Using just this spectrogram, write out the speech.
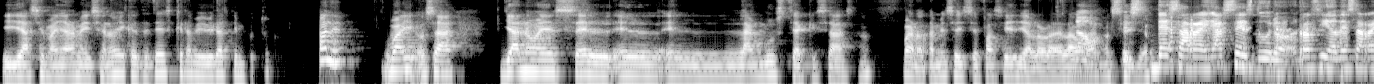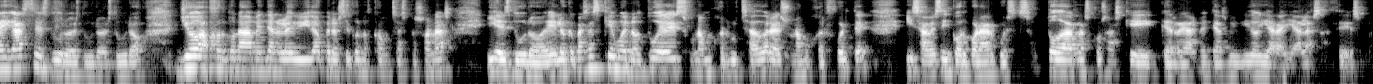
y ya si mañana me dicen, oye, que te tienes que ir a vivir a Timbuktu, vale, guay, o sea, ya no es el, el, la angustia quizás, ¿no? Bueno, también se dice fácil y a la hora de la no, no sé yo. Desarraigarse es duro, Rocío, desarraigarse es duro, es duro, es duro. Yo afortunadamente no lo he vivido, pero sí conozco a muchas personas y es duro. ¿eh? Lo que pasa es que, bueno, tú eres una mujer luchadora, eres una mujer fuerte y sabes incorporar, pues eso, todas las cosas que, que realmente has vivido y ahora ya las haces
